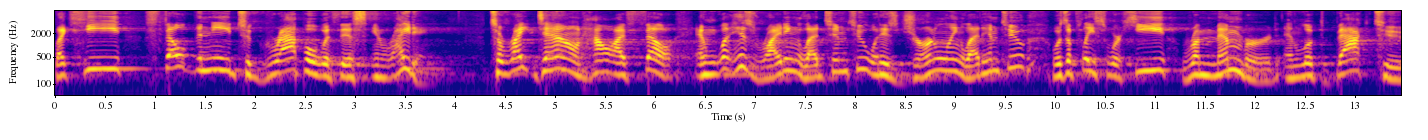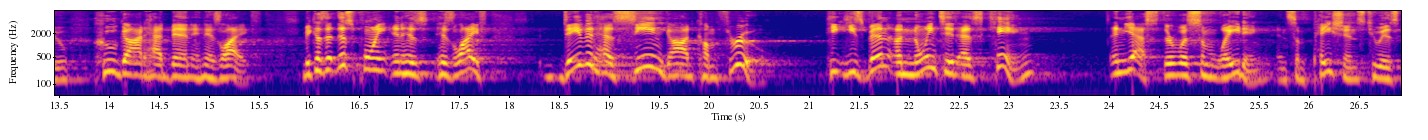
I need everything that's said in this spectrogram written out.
Like he felt the need to grapple with this in writing, to write down how I felt. And what his writing led him to, what his journaling led him to, was a place where he remembered and looked back to who God had been in his life. Because at this point in his, his life, David has seen God come through. He, he's been anointed as king. And yes, there was some waiting and some patience to his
